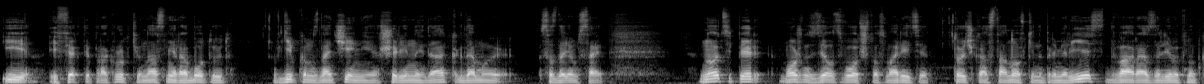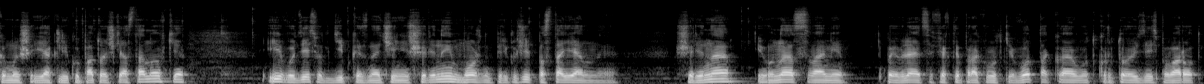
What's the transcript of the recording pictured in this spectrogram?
и эффекты прокрутки у нас не работают в гибком значении ширины, да, когда мы создаем сайт. Но теперь можно сделать вот что, смотрите, точка остановки, например, есть, два раза левой кнопкой мыши я кликаю по точке остановки, и вот здесь вот гибкое значение ширины можно переключить постоянное ширина, и у нас с вами появляются эффекты прокрутки. Вот такая вот крутой здесь поворот.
